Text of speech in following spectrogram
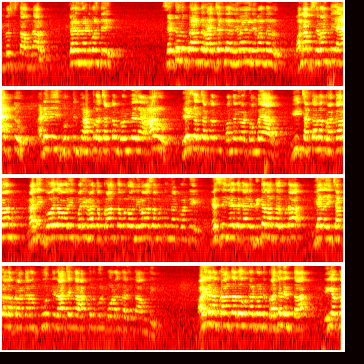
నివసిస్తూ ఉన్నారు. ఇక్కడ ఉన్నటువంటి షెడ్యూల్ ప్రాంత రాజ్యాంగ నియమ నిబంధనలు వన్ ఆఫ్ సెవెంటీ యాక్ట్ అడవి గుర్తింపు హక్కుల చట్టం రెండు వేల ఆరు దేశ చట్టం పంతొమ్మిది వందల తొంభై ఆరు. ఈ చట్టాల ప్రకారం నది గోదావరి పరివాహక ప్రాంతంలో నివాసం ఉంటున్నటువంటి ఎస్సీ నేత కాని బిడ్డలంతా కూడా ఇలా ఈ చట్టాల ప్రకారం పూర్తి రాజ్యాంగ హక్కులు కోల్పోవడం జరుగుతూ ఉంది. మైదాన ప్రాంతాల్లో ఉన్నటువంటి ప్రజలు ఎంత ఈ యొక్క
